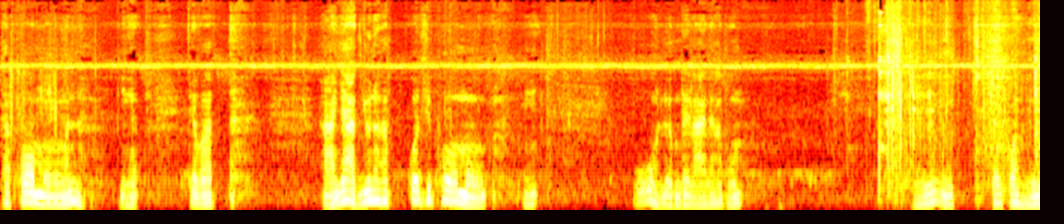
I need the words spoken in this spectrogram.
ถ้าพ่อมองมันนี่ครับแต่ว่าหายากอยู่นะครับกว่าที่พ่อมองนี่โอ้เริ่มได้หลายแล้วครับผมนี่อีกใต้ก้อนหิน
